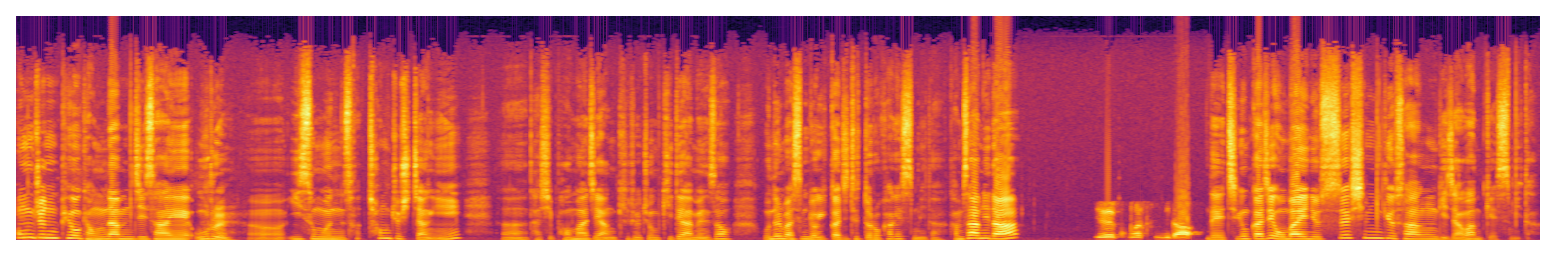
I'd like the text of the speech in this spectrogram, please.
홍준표 경남지사의 우를 어, 이승훈 서- 청주시장이 어, 다시 범하지 않기를 좀 기대하면서 오늘 말씀 여기까지 듣도록 하겠습니다. 감사합니다. 예, 고맙습니다. 네, 지금까지 오마이뉴스 심규상 기자와 함께했습니다.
